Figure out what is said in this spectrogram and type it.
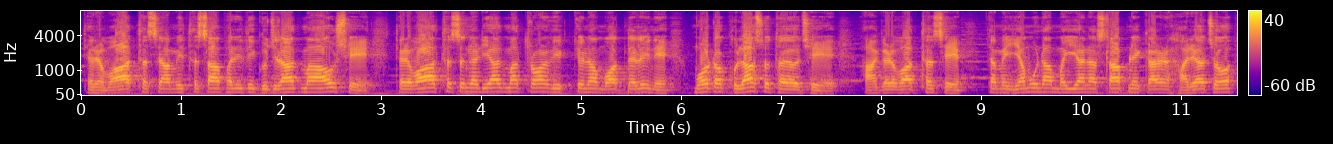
ત્યારે વાત થશે અમિત શાહ ફરીથી ગુજરાતમાં આવશે. ત્યારે વાત થશે નડિયાદમાં ત્રણ વ્યક્તિઓના મોતને લઈને મોટો ખુલાસો થયો છે. આગળ વાત થશે તમે યમુના મૈયાના સ્ટાફને કારણે હાર્યા છો.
